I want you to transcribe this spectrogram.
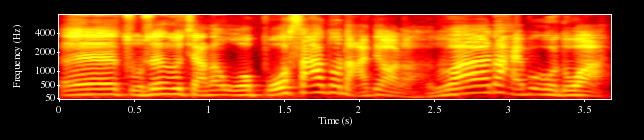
呃，主持人都讲了，我薄纱都拿掉了，哇，那还不够多啊。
